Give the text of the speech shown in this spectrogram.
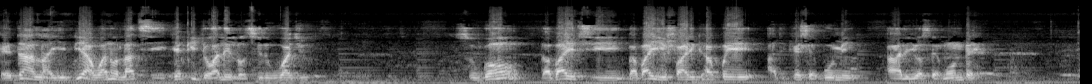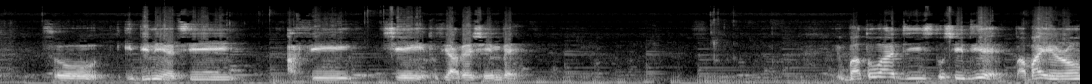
ẹ̀dá àlàyé bí àwa náà láti jẹ́ kí ìjọba lè lọ sí iwájú? Ṣùgbọ́n bàbá yìí ti bàbá yìí fárígá pé àdìkẹsẹ̀ bómi àlèyọsẹ̀ mọ́ ń so ìdí nìyẹn tí a fi ṣe ètò tí a fẹ́ ṣe ń bẹ̀. Ìgbà tó wá di tó ṣe díẹ̀ bàbá yìí rán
